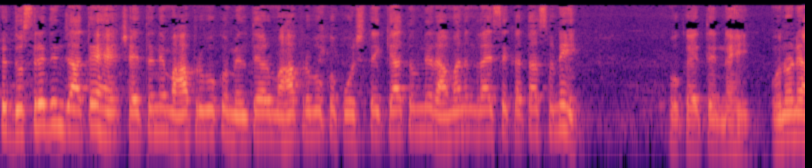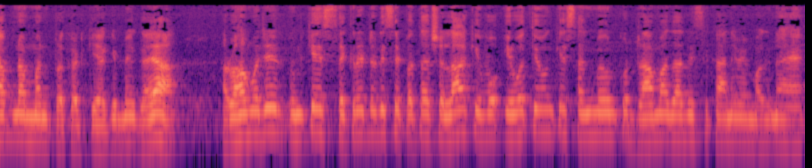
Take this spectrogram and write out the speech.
फिर दूसरे दिन जाते हैं, चैतन्य महाप्रभु को मिलते हैं और महाप्रभु को पूछते क्या तुमने रामानंद राय से कथा सुनी? वो कहते, नहीं। उन्होंने अपना मन प्रकट किया कि मैं गया और वहाँ मुझे उनके सेक्रेटरी से पता चला कि वो युवतियों के संग में उनको ड्रामा आदि सिखाने में मग्न है,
